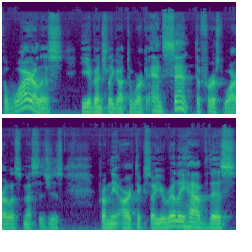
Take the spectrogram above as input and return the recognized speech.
the wireless he eventually got to work and sent the first wireless messages from the Arctic. So you really have this.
